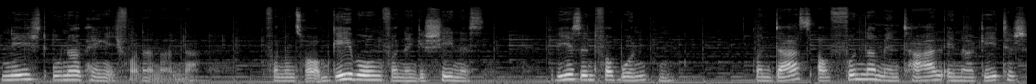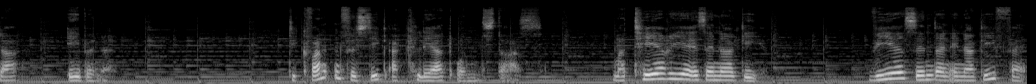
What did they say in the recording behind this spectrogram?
nicht unabhängig voneinander, von unserer Umgebung, von den Geschehnissen. Wir sind verbunden und das auf fundamental energetischer Ebene. Die Quantenphysik erklärt uns das. Materie ist Energie. Wir sind ein Energiefeld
